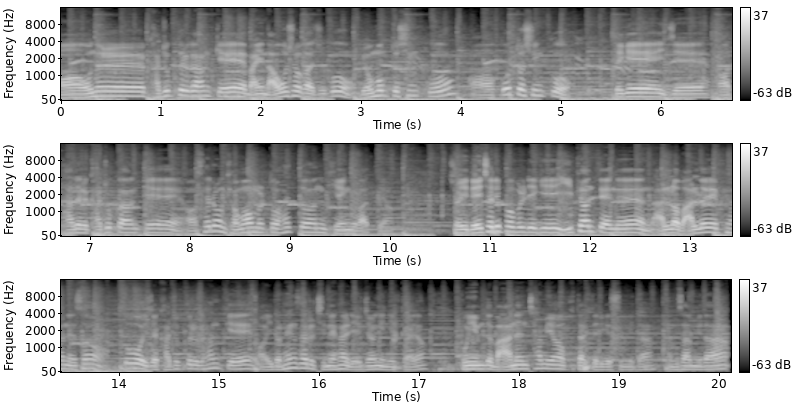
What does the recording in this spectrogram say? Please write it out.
어, 오늘 가족들과 함께 많이 나오셔가지고 묘목도 심고 어, 꽃도 심고 되게 이제 어, 다들 가족과 함께 어, 새로운 경험을 또 했던 기회인 것 같아요. 저희 네이처 리퍼블릭이 2편 때는 알러 말로의 편에서 또 이제 가족들과 함께 어, 이런 행사를 진행할 예정이니까요. 공임들 많은 참여 부탁드리겠습니다. 감사합니다.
